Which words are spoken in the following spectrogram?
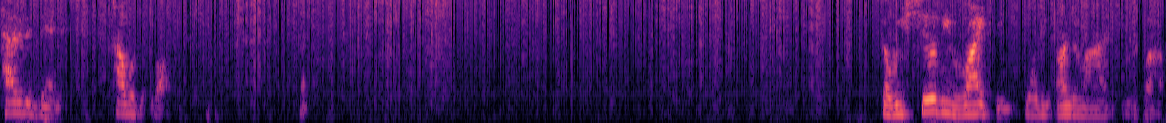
How did it vanish? How was it lost? So we should be writing what we underline in the box.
